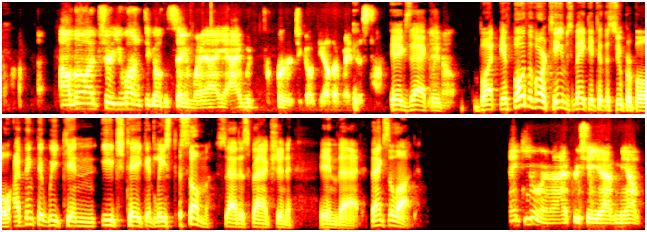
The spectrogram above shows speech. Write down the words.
Although I'm sure you want it to go the same way, I, I would prefer to go the other way this time. Exactly. You know? But if both of our teams make it to the Super Bowl, I think that we can each take at least some satisfaction in that. Thanks a lot. Thank you, and I appreciate you having me on.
